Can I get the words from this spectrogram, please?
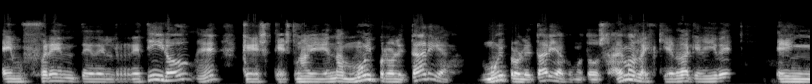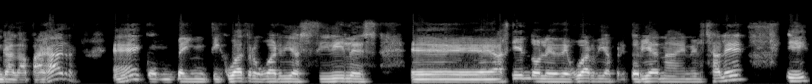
enfrente del retiro, ¿eh? que, es, que es una vivienda muy proletaria, muy proletaria, como todos sabemos, la izquierda que vive en Galapagar, ¿eh? con 24 guardias civiles eh, haciéndole de guardia pretoriana en el chalet y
